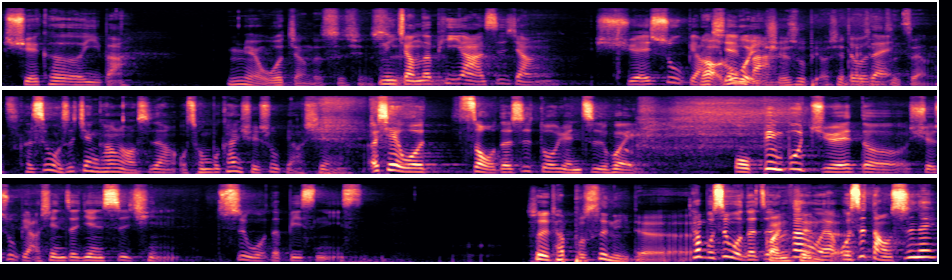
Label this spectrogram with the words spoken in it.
学科而已吧？没有，我讲的事情是你讲的 PR 是讲。学术表现吧，如果以学术表现对不对是这样子？可是我是健康老师啊，我从不看学术表现，而且我走的是多元智慧，我并不觉得学术表现这件事情是我的 business，所以它不是你的，它不是我的责任范围啊。我是导师呢，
